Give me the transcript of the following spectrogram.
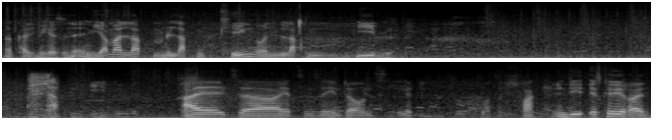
Da kann ich mich ja so nennen. Jammerlappen, Lappen King und Lappen Evil. Lappen Evil. Alter, jetzt sind sie hinter uns mit. What the fuck? In die SKE rein.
